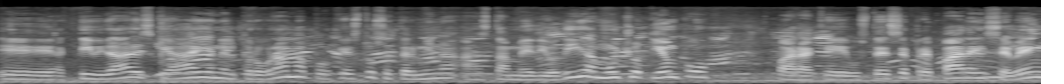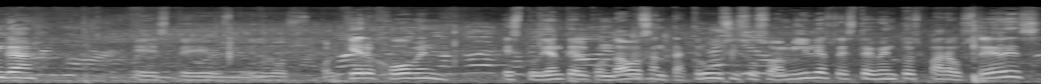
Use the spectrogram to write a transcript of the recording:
eh, actividades que hay en el programa porque esto se termina hasta mediodía. Mucho tiempo para que usted se prepare y se venga. Este, cualquier joven estudiante del condado de Santa Cruz y sus familias, este evento es para ustedes,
